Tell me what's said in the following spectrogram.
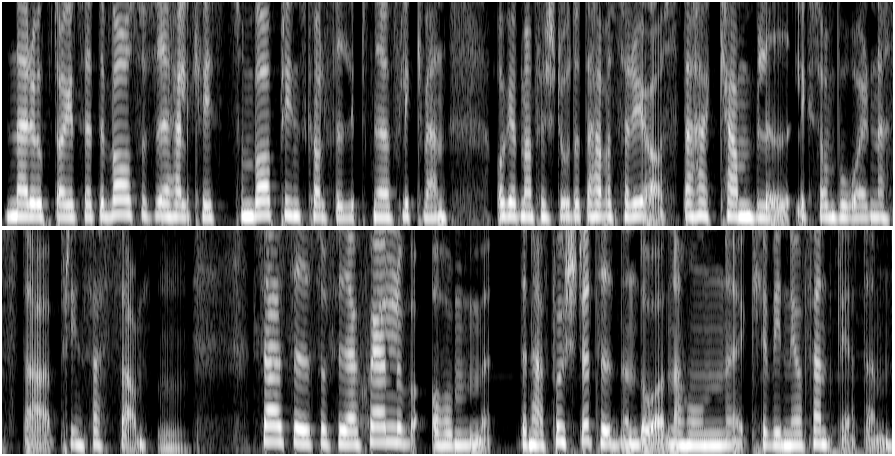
när det uppdagades att det var Sofia Hellqvist som var prins Carl Philips nya flickvän och att man förstod att det här var seriöst. Det här kan bli liksom vår nästa prinsessa. Så här säger Sofia själv om den här första tiden då när hon klev in i offentligheten.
